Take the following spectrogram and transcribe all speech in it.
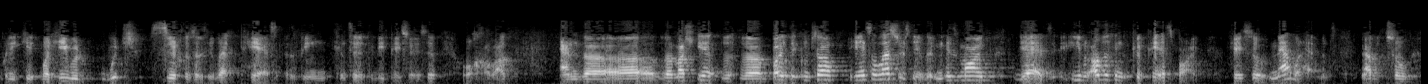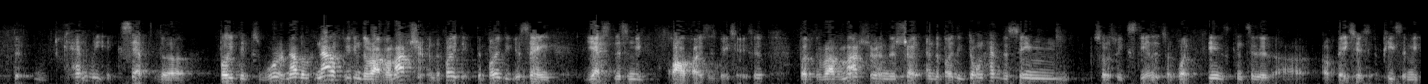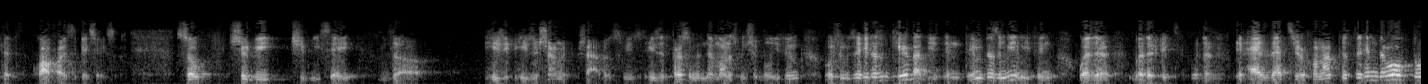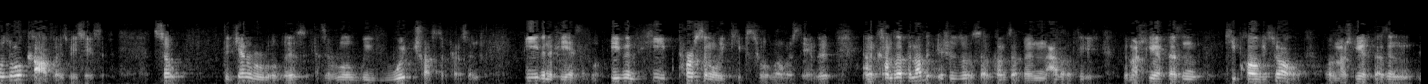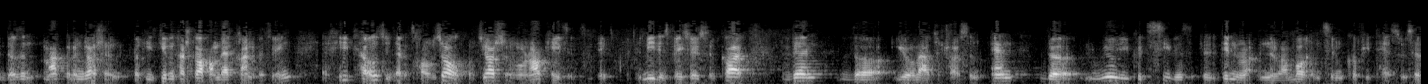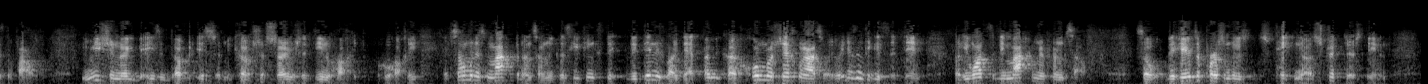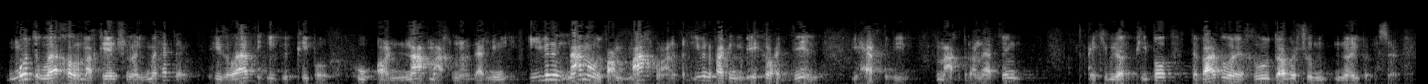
what he, what he would, which circles he let pass as being considered to be Yosef or Chalat, and the the the, the himself, he has a lesser standard. In his mind, yeah, even other things could pass by. Okay, so now what happens? Now, so the, can we accept the Baitik's word? Now, the, now speaking the Rav and the Baitik, the Baitik is saying yes, this meat qualifies as Yosef, but the Rav Machshir and the and the Body don't have the same, so to speak, standards of what is considered a, Beis a piece of meat that qualifies as Yosef. So should we should we say the he's, he's a Shabbos, he's, he's a person with Nemanis, we should believe him, or should we say he doesn't care about these things? Him, it doesn't mean anything whether whether it whether it has that zero or not, because to him, they're all, those are all qualifies Beis Yosef. So the general rule is, as a rule, we would trust a person, even if he has, even if he personally keeps to a lower standard. And it comes up in other issues also. It comes up in, I don't know, if the Mashgiach doesn't keep Chol Yisrael, or the Mashgiach doesn't, doesn't Makbar and Yoshin, but he's giving Hashgach on that kind of a thing. If he tells you that it's Chol Yisrael, or it's Yoshin, or in our case, it's, it's the meat is based on God, then the, you're allowed to trust him. And the really you could see this in the Ramah in Sim Kufi Tes, who says the following: If someone is makbid on something because he thinks the, the din is like that, he doesn't think it's the din, but he wants to be makbid for himself. So here's a person who's taking a stricter stand. He's allowed to eat with people who are not machmir. That means even not only if I'm machmir on it, but even if I think ikar din, you have to be machmir on that thing. People.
